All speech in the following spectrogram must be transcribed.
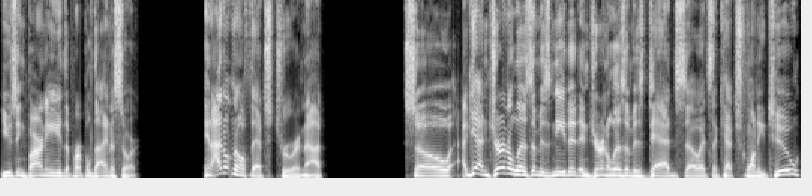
using Barney the purple dinosaur. And I don't know if that's true or not. So again, journalism is needed and journalism is dead. So it's a catch 22.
